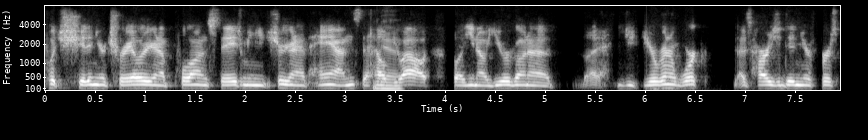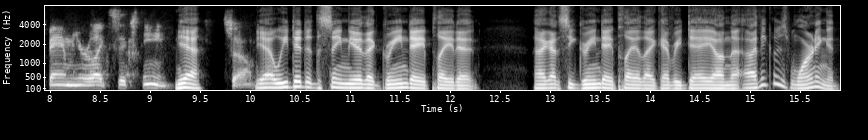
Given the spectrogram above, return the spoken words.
put shit in your trailer you're going to pull on stage i mean sure you're going to have hands to help Yeah. you out but you know you're going to uh, you, you're going to work as hard as you did in your first band when you were like 16 Yeah, so Yeah, we did it the same year that Green Day played it. I got to see Green Day play like every day on the. I think it was Warning. It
